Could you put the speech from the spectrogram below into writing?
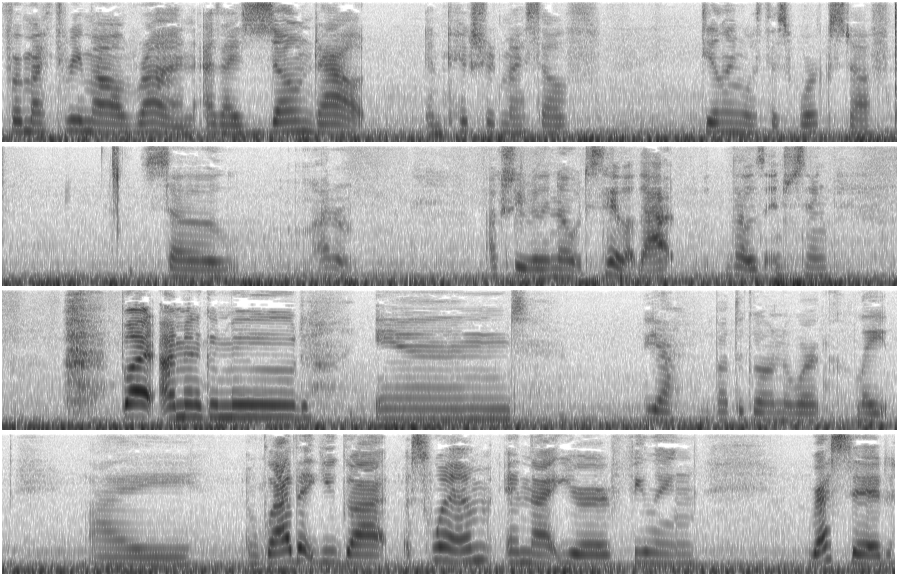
for my three mile run as I zoned out and pictured myself dealing with this work stuff. So, I don't actually really know what to say about that. That was interesting. But I'm in a good mood and yeah, I'm about to go into work late. I am glad that you got a swim and that you're feeling rested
